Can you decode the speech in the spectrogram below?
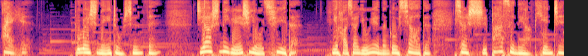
爱人。不论是哪一种身份，只要是那个人是有趣的，你好像永远能够笑得像十八岁那样天真。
